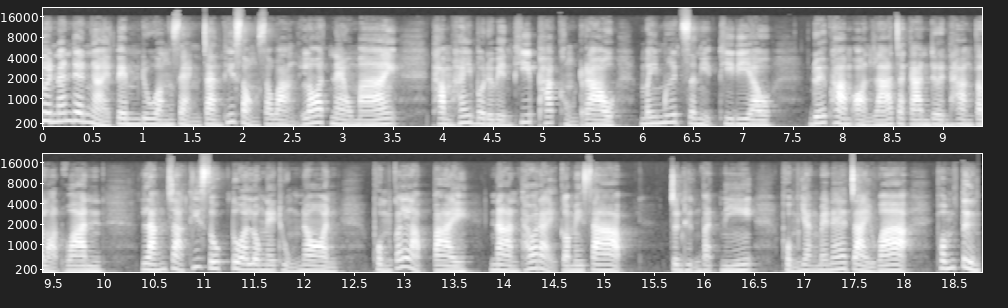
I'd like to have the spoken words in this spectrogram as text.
คืนนั้นเดินหงายเต็มดวงแสงจันทร์ที่ส่องสว่างลอดแนวไม้ทำให้บริเวณที่พักของเราไม่มืดสนิททีเดียว ด้วยความอ่อนล้าจากการเดินทางตลอดวัน หลังจากที่ซุกตัวลงในถุงนอน ผมก็หลับไป นานเท่าไหร่ก็ไม่ทราบจนถึงบัดนี้ผมยังไม่แน่ใจว่า ผมตื่น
